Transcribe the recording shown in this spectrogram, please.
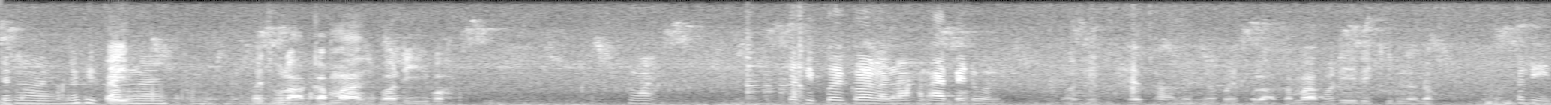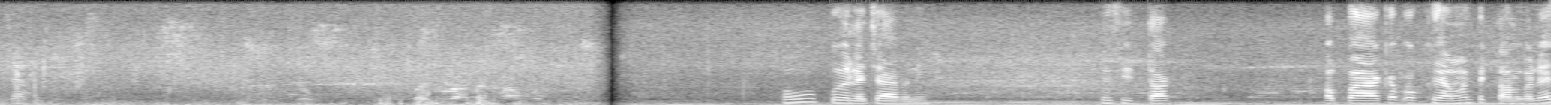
จักหน่อยแล้วผิดตำไงไปธุระกลับมาสิพอดีบ่ห่วยจะผิดเปื่อยก้อนแล้วเนาะไอายไปโดนเออเฮ็ดเฮ็ดทานเลยเดี๋ยวไปธุระกลับมาพอดีได้กินแล้วเนาะก็ดีจ้ะไปธุระไปข้าวครับโอ้เปื่อยแล้วจ้าบัดนี้เดี๋ยวสิตัก เอาปลากับเอาเครื่องมันไปตำกันเด้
